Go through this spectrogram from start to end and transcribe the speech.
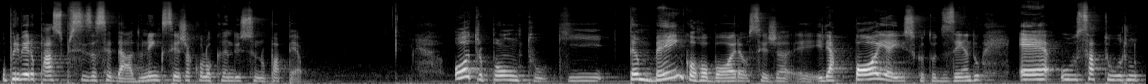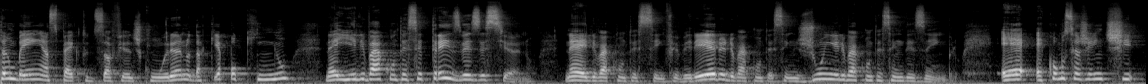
o primeiro passo precisa ser dado, nem que seja colocando isso no papel. Outro ponto que também corrobora, ou seja, é, ele apoia isso que eu estou dizendo, é o Saturno, também em aspecto desafiante com Urano, daqui a pouquinho, né? E ele vai acontecer três vezes esse ano. Né, ele vai acontecer em fevereiro, ele vai acontecer em junho, ele vai acontecer em dezembro. É, é como se a gente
